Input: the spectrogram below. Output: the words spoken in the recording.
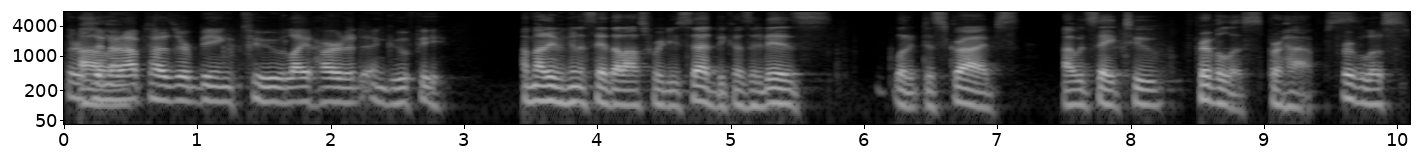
Thursday Uh, night appetizer being too lighthearted and goofy. I'm not even going to say the last word you said because it is what it describes. I would say too frivolous, perhaps. Frivolous,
